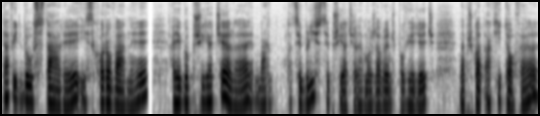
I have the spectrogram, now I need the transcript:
Dawid był stary i schorowany, a jego przyjaciele, tacy bliscy przyjaciele można wręcz powiedzieć, na przykład Achitofel,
